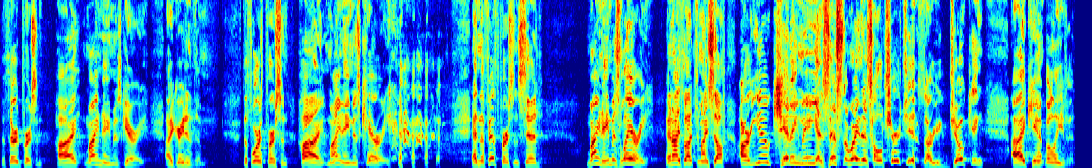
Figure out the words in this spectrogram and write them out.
The third person, Hi, my name is Gary. I greeted them. The fourth person, Hi, my name is Carrie. and the fifth person said, my name is Larry. And I thought to myself, Are you kidding me? Is this the way this whole church is? Are you joking? I can't believe it.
